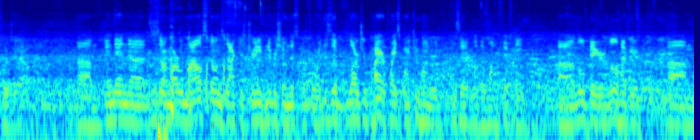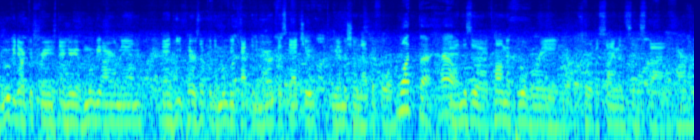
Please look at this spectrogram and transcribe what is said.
switch it out. Um, and then uh, this is our Marvel Milestones Doctor Strange. We've never shown this before. This is a larger, higher price point, 200 instead of the 150. Uh, a little bigger, a little heavier. Um, movie Doctor Strange. Down here you have movie Iron Man, and he pairs up with a movie Captain America statue. We've never shown that before. What the hell? And this is a comic Wolverine, sort of a Simonson style armor.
